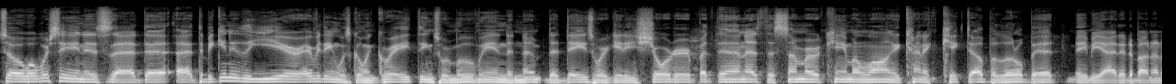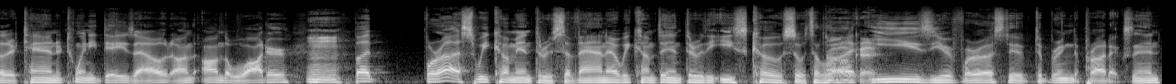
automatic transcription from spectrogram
So what we're seeing is that the, at the beginning of the year, everything was going great. Things were moving. The num- the days were getting shorter. But then as the summer came along, it kind of kicked up a little bit. Maybe added about another ten or twenty days out on on the water. Mm-hmm. But for us, we come in through Savannah, we come in through the East Coast, so it's a oh, lot okay. easier for us to, to bring the products in.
